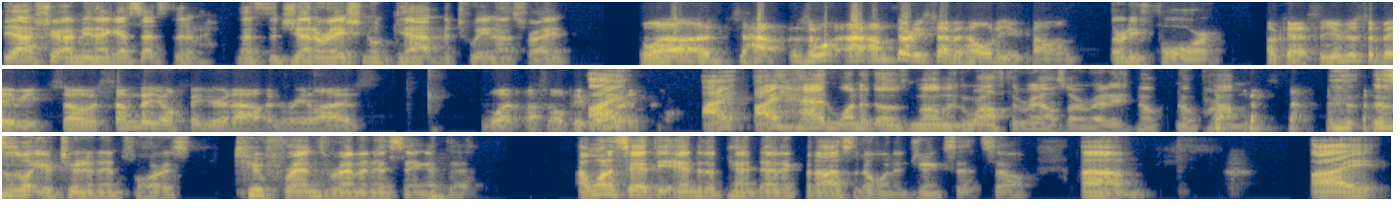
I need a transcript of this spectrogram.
Yeah, sure. I mean, I guess that's the that's the generational gap between us, right? Well, how, so I'm 37. How old are you, Colin? 34. Okay, so you're just a baby. So someday you'll figure it out and realize what us old people I, are. I I had one of those moments. We're off the rails already. No no problem. this is what you're tuning in for. Is two friends reminiscing at the. I want to say at the end of the pandemic, but I also don't want to jinx it. So, um, I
